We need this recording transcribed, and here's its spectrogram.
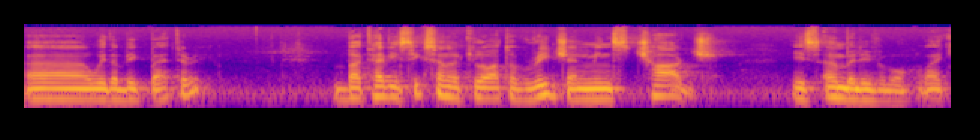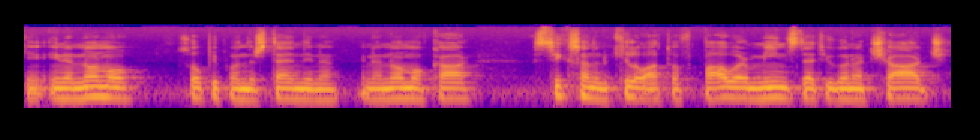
uh, with a big battery. But having 600 kilowatt of regen means charge is unbelievable. Like in, in a normal, so people understand, in a, in a normal car, 600 kilowatt of power means that you're going to charge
